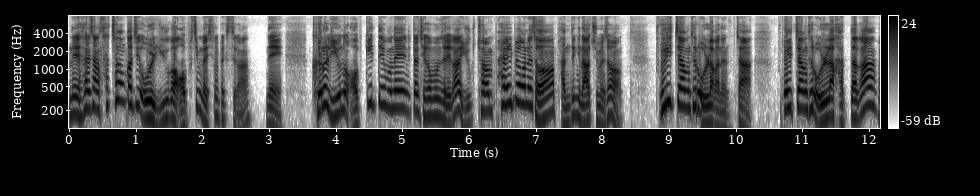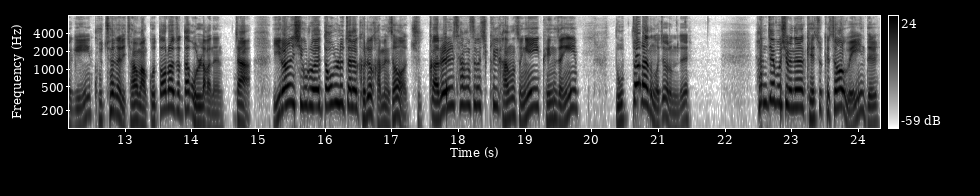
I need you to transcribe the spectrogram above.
근데 사실상 4,000원까지 올 이유가 없습니다. 시노팩스가. 네. 그럴 이유는 없기 때문에 일단 제가 본 자리가 6,800원에서 반등이 나와주면서 V자 형태로 올라가는 자 V자 형태로 올라갔다가 여기 9,000원짜리 저항 맞고 떨어졌다가 올라가는 자 이런 식으로의 W자를 그려가면서 주가를 상승시킬 가능성이 굉장히 높다라는 거죠 여러분들 현재 보시면은 계속해서 외인들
